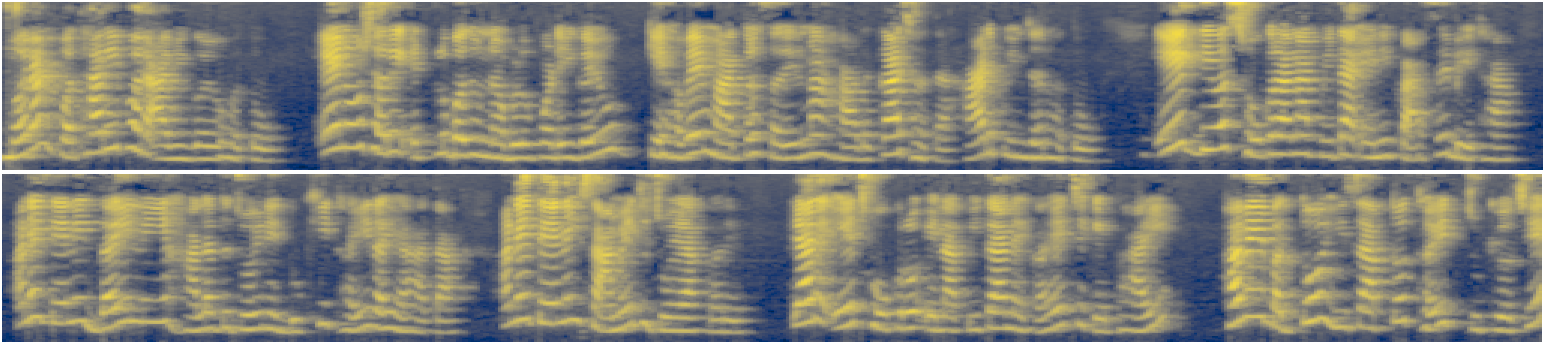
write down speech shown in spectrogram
મરણ પથારી પર આવી ગયો હતો. એનું શરીર એટલું બધું નબળું પડી ગયું કે હવે માત્ર શરીરમાં હાડકા જ હતા. હાડપિંજર હતો. એક દિવસ છોકરાના પિતા એની પાસે બેઠા. અને તેની દયનીય હાલત જોઈને દુઃખી થઈ રહ્યા હતા અને તેની સામે જ જોયા કરે. ત્યારે એ છોકરો એના પિતાને કહે છે કે, ભાઈ, હવે બધો હિસાબ તો થઈ જ ચૂક્યો છે.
